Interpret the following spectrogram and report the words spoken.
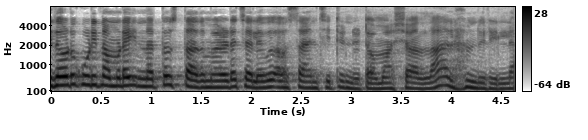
ഇതോടുകൂടി നമ്മുടെ ഇന്നത്തെ ഉസ്താദുമാരുടെ ചിലവ് അവസാനിച്ചിട്ടുണ്ട് കേട്ടോ. മാഷാല്ല അലഹമില്ല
